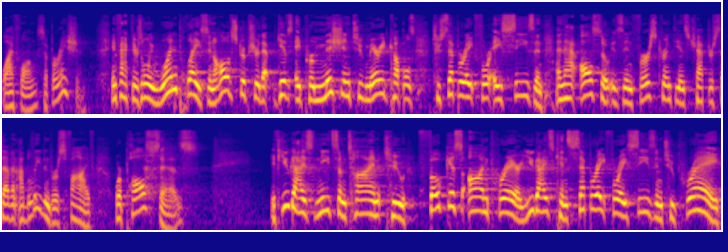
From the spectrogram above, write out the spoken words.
lifelong separation. In fact, there's only one place in all of Scripture that gives a permission to married couples to separate for a season, and that also is in 1 Corinthians chapter 7, I believe in verse 5, where Paul says, if you guys need some time to focus on prayer, you guys can separate for a season to pray,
